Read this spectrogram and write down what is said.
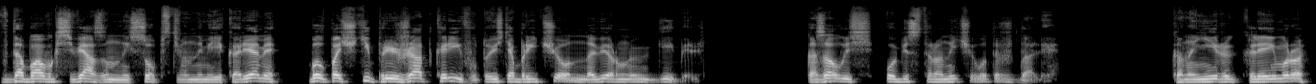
вдобавок связанный собственными якорями, был почти прижат к рифу, то есть обречен на верную гибель. Казалось, обе стороны чего-то ждали. Канониры Клеймора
